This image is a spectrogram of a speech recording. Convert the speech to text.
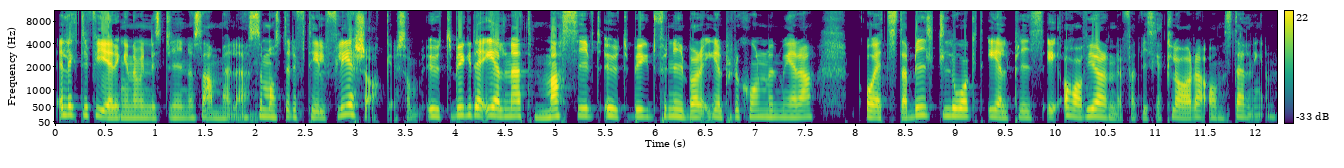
elektrifieringen av industrin och samhälle så måste det till fler saker som utbyggda elnät, massivt utbyggd förnybar elproduktion med mera och ett stabilt lågt elpris är avgörande för att vi ska klara omställningen.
